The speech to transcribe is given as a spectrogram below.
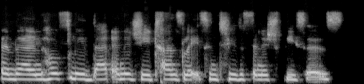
And then hopefully that energy translates into the finished pieces.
